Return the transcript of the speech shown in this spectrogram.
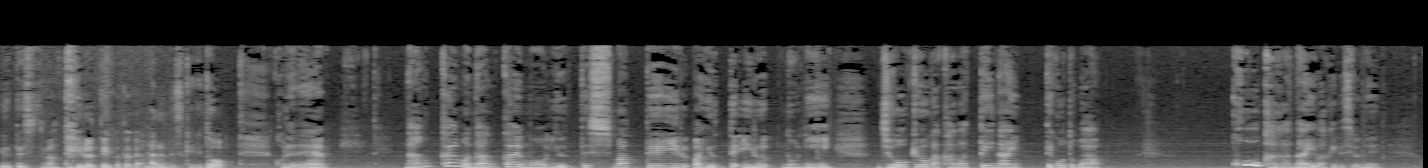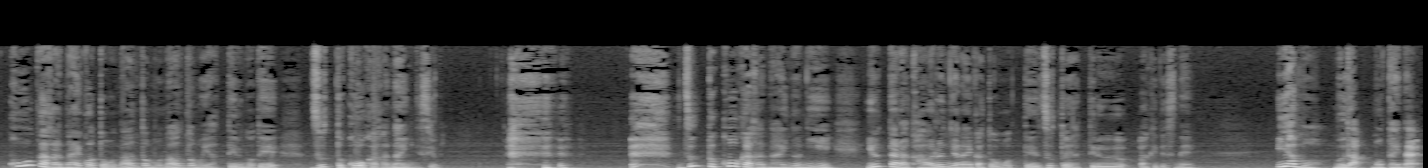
言ってしまっているっていうことがあるんですけれどこれね何回も何回も言ってしまっている、まあ、言っているのに状況が変わっていないってことは効果がないわけですよね。効果がないことを何度も何度もやってるのでずっと効果がないんですよ。ずっと効果がないのに言ったら変わるんじゃないかと思ってずっとやってるわけですね。いやもう無駄。もったいない。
